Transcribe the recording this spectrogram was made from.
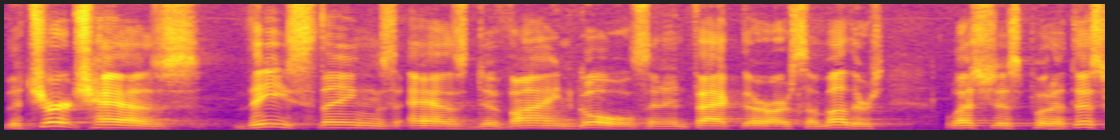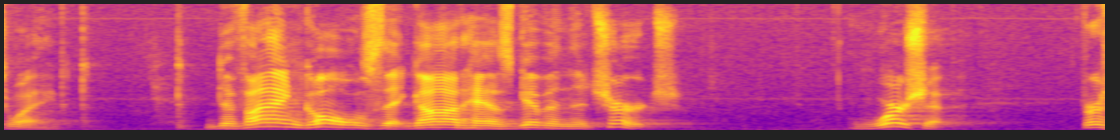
The church has these things as divine goals, and in fact, there are some others. Let's just put it this way divine goals that God has given the church worship. 1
